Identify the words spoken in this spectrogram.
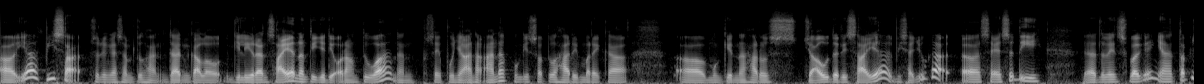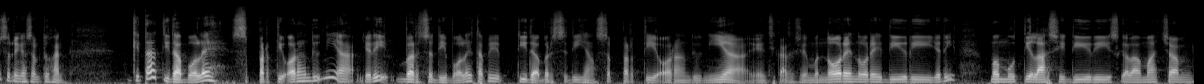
uh, ya bisa sering sama Tuhan. Dan kalau giliran saya nanti jadi orang tua dan saya punya anak-anak mungkin suatu hari mereka uh, mungkin harus jauh dari saya bisa juga uh, saya sedih dan lain sebagainya. Tapi sering sama Tuhan kita tidak boleh seperti orang dunia. Jadi bersedih boleh, tapi tidak bersedih yang seperti orang dunia. Yang dikatakan menoreh-noreh diri, jadi memutilasi diri segala macam.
